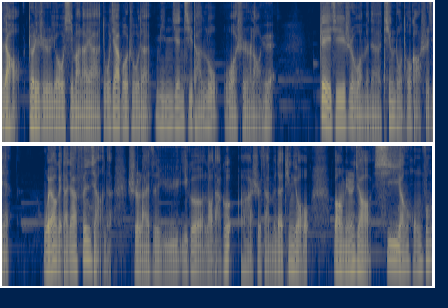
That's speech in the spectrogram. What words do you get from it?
大家好，这里是由喜马拉雅独家播出的《民间奇谈录》，我是老岳。这一期是我们的听众投稿时间，我要给大家分享的是来自于一个老大哥啊，是咱们的听友，网名叫夕阳红枫。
